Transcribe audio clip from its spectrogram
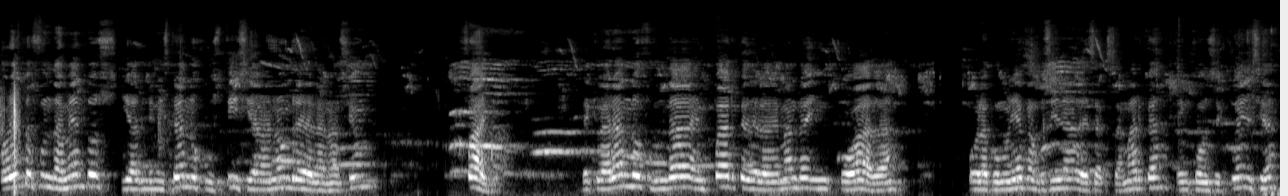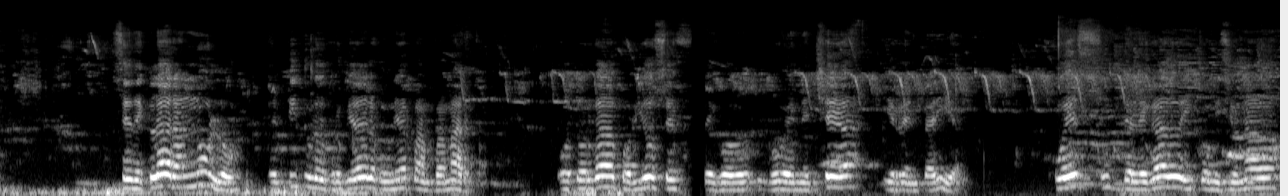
Por estos fundamentos y administrando justicia a nombre de la nación, fallo, declarando fundada en parte de la demanda incoada por la comunidad campesina de Saxamarca, en consecuencia, se declara nulo el título de propiedad de la comunidad Pampamarca, otorgada por Joseph de Gobenechea y Rentaría, juez subdelegado y comisionado,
